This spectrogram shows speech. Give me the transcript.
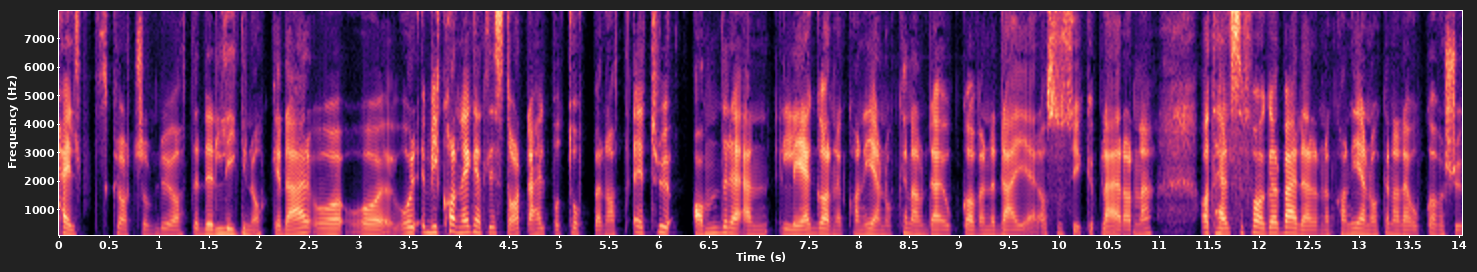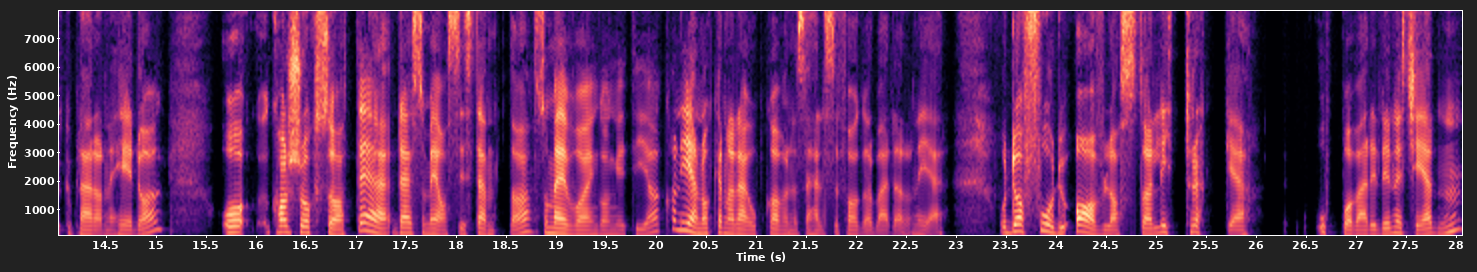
helt klart som du at det ligger noe der. Og, og, og vi kan egentlig starte helt på toppen, at jeg tror andre enn legene kan gjøre noen av de oppgavene de gjør, altså sykepleierne. At helsefagarbeiderne kan gjøre noen av de oppgavene sykepleierne har i dag. Og kanskje også at det, de som er assistenter, som jeg var en gang i tida, kan gjøre noen av de oppgavene som helsefagarbeiderne gjør. Og da får du avlasta litt trøkket oppover i denne kjeden,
